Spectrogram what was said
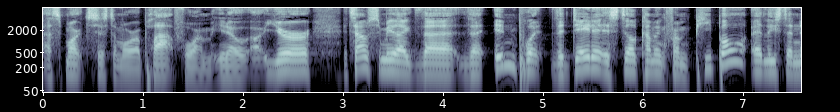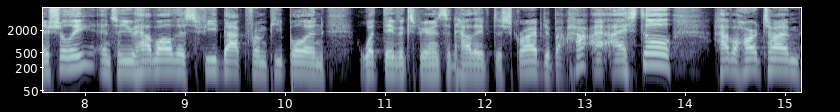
a smart system or a platform? You know, uh, you're, it sounds to me like the, the input, the data is still coming from people, at least initially. And so you have all this feedback from people and what they've experienced and how they've described it. But how, I, I still have a hard time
